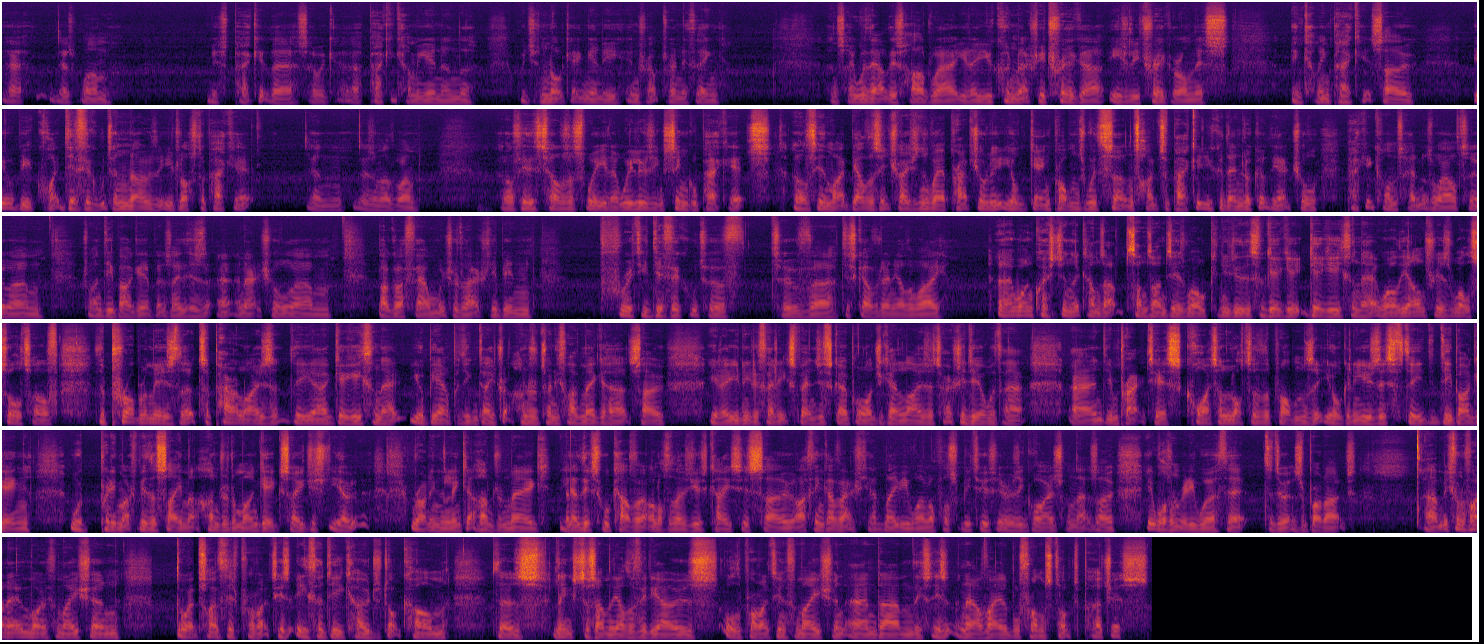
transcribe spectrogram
there, there's one missed packet there so we get a packet coming in and the, we're just not getting any interrupt or anything and so without this hardware you know you couldn't actually trigger easily trigger on this incoming packet so it would be quite difficult to know that you'd lost a packet and there's another one and obviously this tells us we, you know, we're losing single packets. And obviously there might be other situations where perhaps you're, you're getting problems with certain types of packet. You could then look at the actual packet content as well to um, try and debug it. But say this is an actual um, bug I found which would have actually been pretty difficult to have, to have uh, discovered any other way. Uh, one question that comes up sometimes is, well, can you do this for gig, gig Ethernet? Well, the answer is, well, sort of. The problem is that to parallelize the uh, gig Ethernet, you'll be outputting data at 125 megahertz. So, you know, you need a fairly expensive scope or logic analyzer to actually deal with that. And in practice, quite a lot of the problems that you're going to use this de debugging would pretty much be the same at 101 gig. So just, you know, running the link at 100 meg, you know, this will cover a lot of those use cases. So I think I've actually had maybe one or possibly two series inquiries from that, so it wasn't really worth it to do it as a product. Um, if you want to find out more information, The website for this product is etherdecode.com. There's links to some of the other videos, all the product information, and um, this is now available from stock to purchase.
